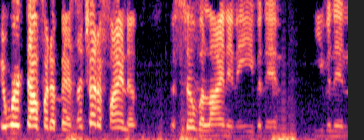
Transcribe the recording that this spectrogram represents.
it, worked out for the best i try to find a, a silver lining even in even in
